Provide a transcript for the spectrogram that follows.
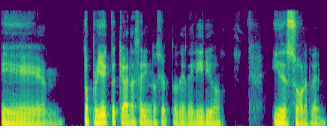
estos proyectos que van a salir, ¿no es cierto?, de delirio y desorden.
